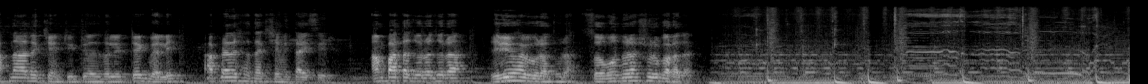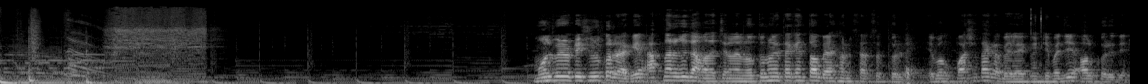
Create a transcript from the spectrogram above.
আপনারা দেখছেন T twelve valley tech valley আপনাদের সাথে থাকছে আমি তাইসির। আম পাতা জোড়া জোড়া, রিভিউ হবে উড়া ধুরা সো বন্ধুরা, শুরু করা যাক। মূল ভিডিওটি শুরু করার আগে আপনারা যদি আমাদের চ্যানেলে নতুন হয়ে থাকেন, তবে এখন সাবস্ক্রাইব করে দিন এবং পাশে থাকা বেল আইকনটি বাজিয়ে অল করে দিন।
